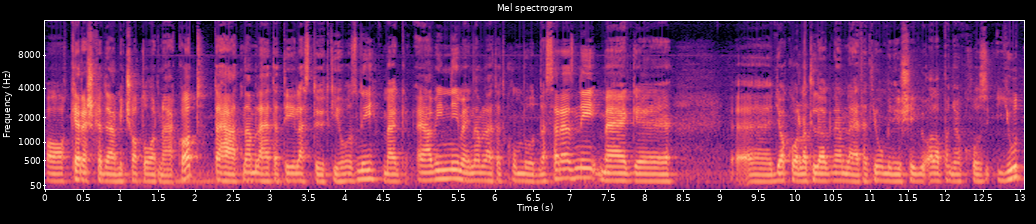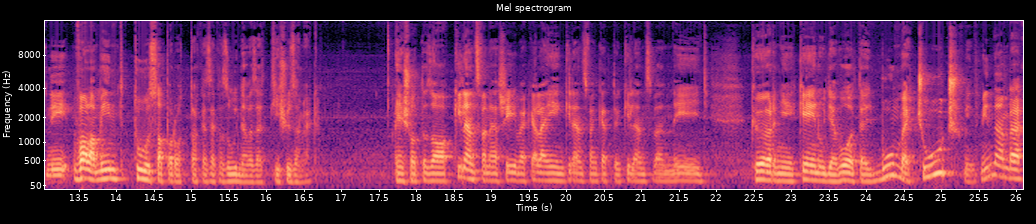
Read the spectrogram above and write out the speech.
a kereskedelmi csatornákat, tehát nem lehetett élesztőt kihozni, meg elvinni, meg nem lehetett komlót beszerezni, meg e, e, gyakorlatilag nem lehetett jó minőségű alapanyaghoz jutni, valamint túlszaporodtak ezek az úgynevezett kisüzemek. És ott az a 90-es évek elején, 92-94 környékén ugye volt egy boom, egy csúcs, mint mindenben,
